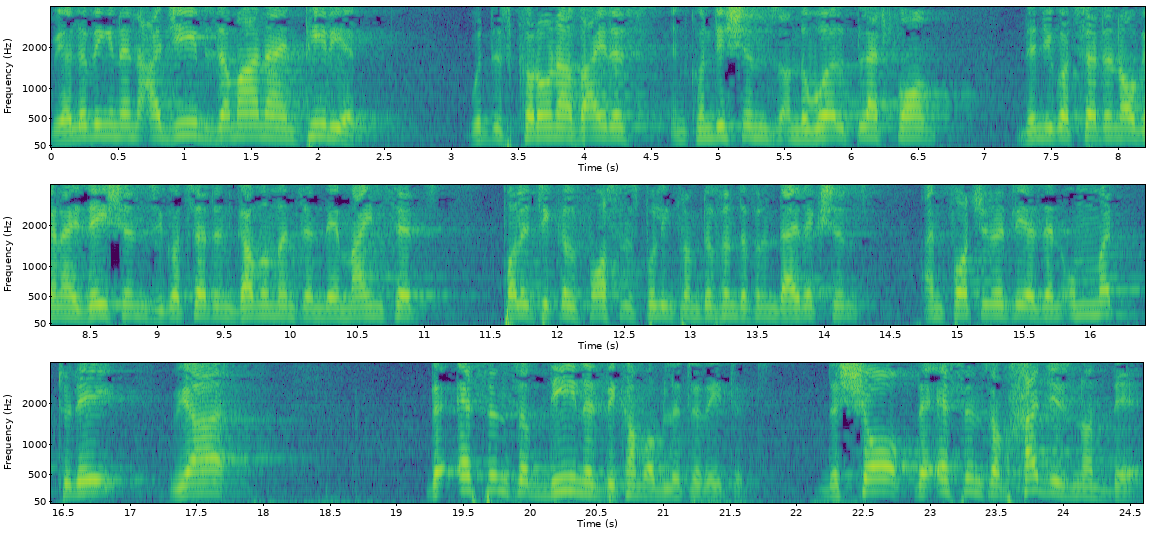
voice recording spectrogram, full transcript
We are living in an ajib zamana and period. with this coronavirus and conditions on the world platform, then you got certain organizations, you got certain governments and their mindsets, political forces pulling from different, different directions. Unfortunately, as an ummah, today we are, the essence of deen has become obliterated. The shock, the essence of hajj is not there.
